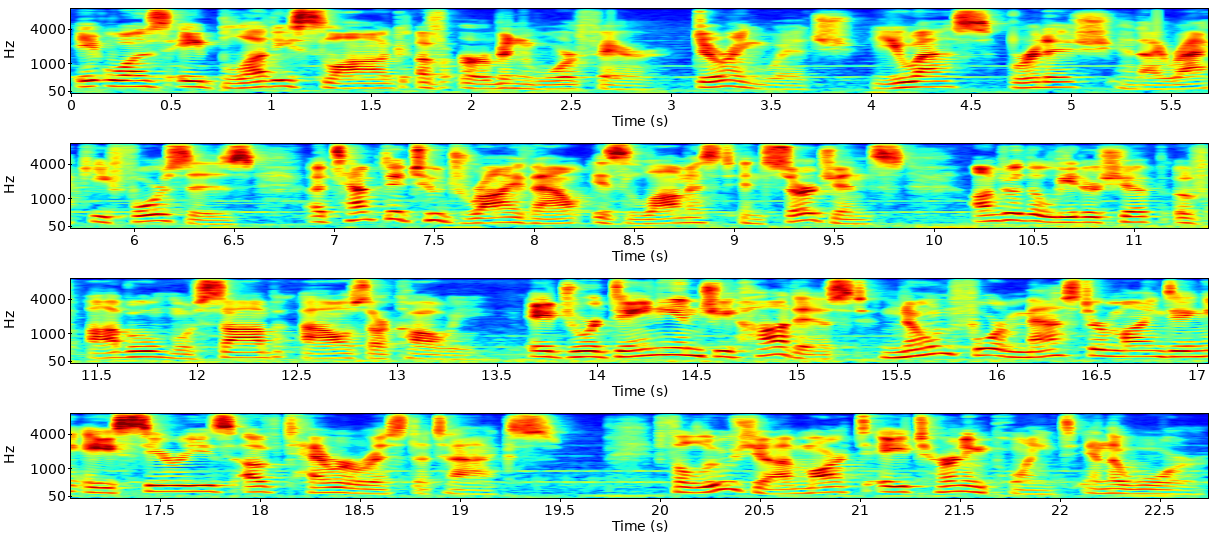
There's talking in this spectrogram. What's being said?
It was a bloody slog of urban warfare, during which US, British, and Iraqi forces attempted to drive out Islamist insurgents under the leadership of Abu Musab al-Zarqawi, a Jordanian jihadist known for masterminding a series of terrorist attacks. Fallujah marked a turning point in the war.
